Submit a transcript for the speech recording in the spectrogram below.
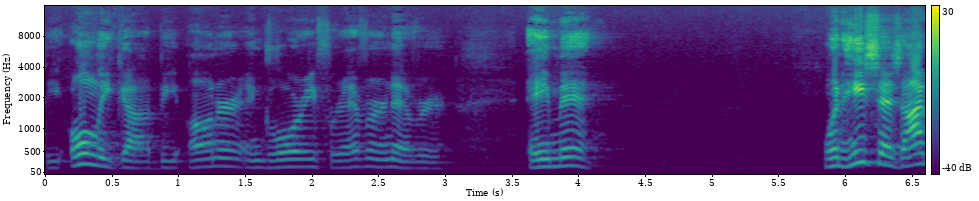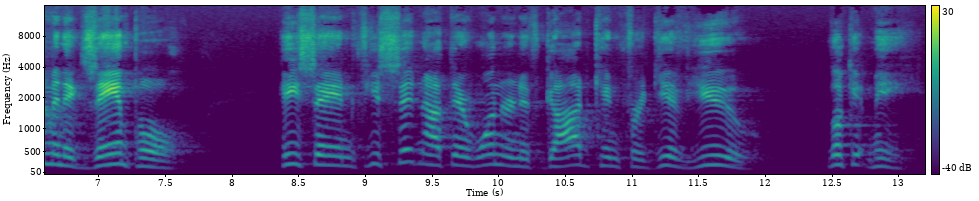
the only God, be honor and glory forever and ever. Amen. When he says, I'm an example, he's saying, if you're sitting out there wondering if God can forgive you, look at me.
